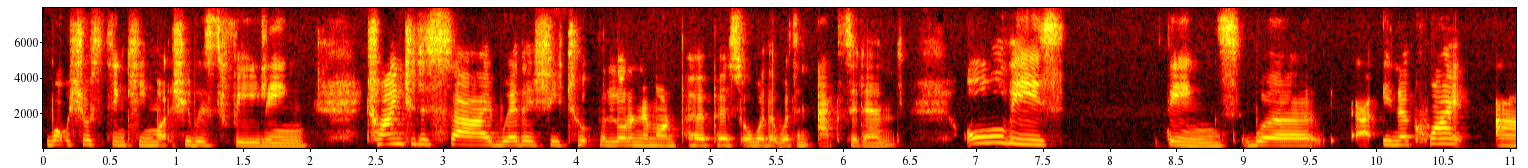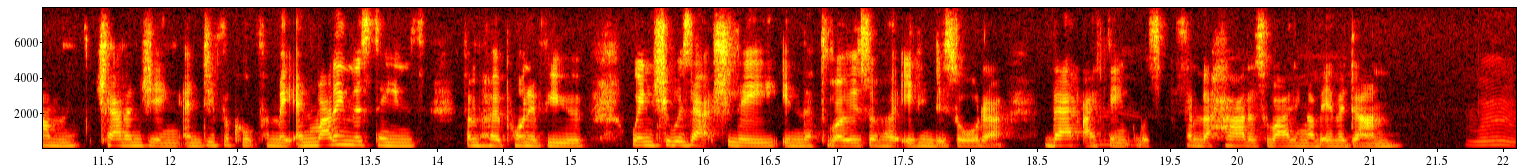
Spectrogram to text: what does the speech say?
what she was thinking, what she was feeling, trying to decide whether she took the laudanum on purpose or whether it was an accident. All these things were, uh, you know, quite um, challenging and difficult for me. And writing the scenes from her point of view when she was actually in the throes of her eating disorder, that I think mm. was some of the hardest writing I've ever done. Wow.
